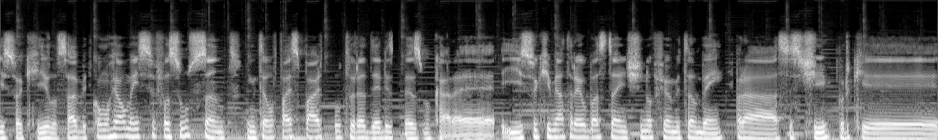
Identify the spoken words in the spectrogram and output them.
isso, aquilo, sabe? Como realmente se fosse um santo. Então faz parte da cultura deles mesmo, cara. É isso que me atraiu bastante no filme também pra assistir, porque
